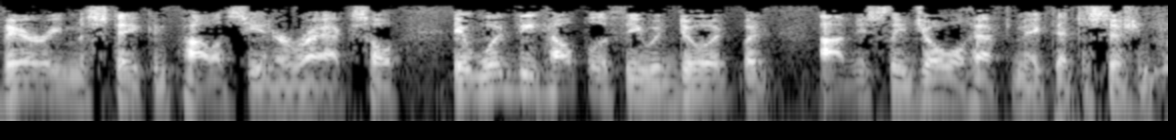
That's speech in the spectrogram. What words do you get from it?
very mistaken policy in Iraq. So it would be helpful if he would do it, but obviously Joe will have to make that decision.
